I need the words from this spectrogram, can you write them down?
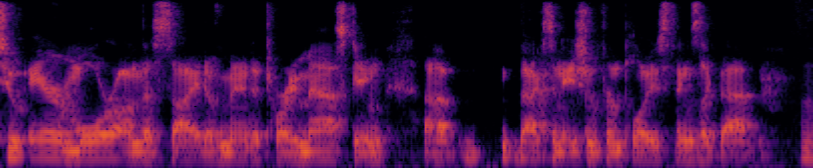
to err more on the side of mandatory masking, uh, vaccination for employees, things like that. Hmm.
